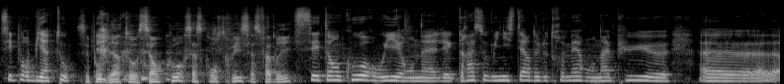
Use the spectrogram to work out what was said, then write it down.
C'est pour bientôt. C'est pour bientôt. C'est en cours, ça se construit, ça se fabrique C'est en cours, oui. On a, grâce au ministère de l'Outre-mer, on a pu euh, euh,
